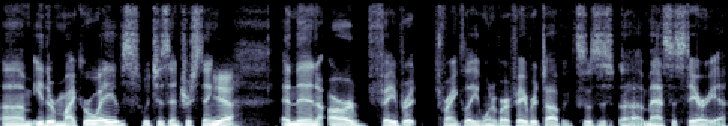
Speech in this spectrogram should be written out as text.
Um, either microwaves, which is interesting. Yeah. And then our favorite, frankly, one of our favorite topics was uh, mass hysteria.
